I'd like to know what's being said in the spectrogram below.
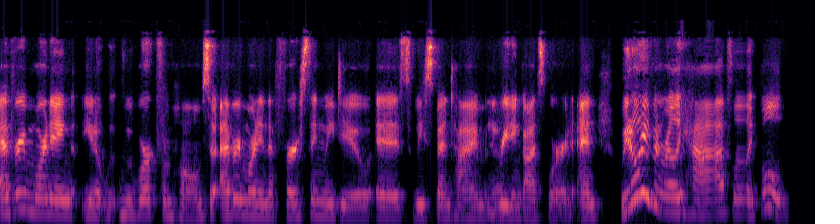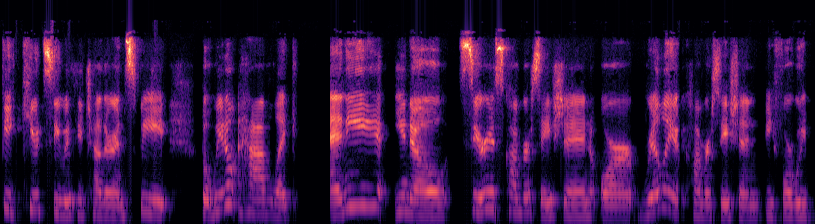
every morning, you know, we work from home. So every morning, the first thing we do is we spend time yeah. reading God's word. And we don't even really have like, we'll be cutesy with each other and sweet, but we don't have like any, you know, serious conversation or really a conversation before we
